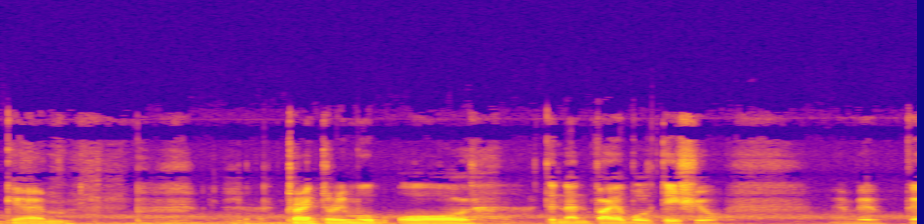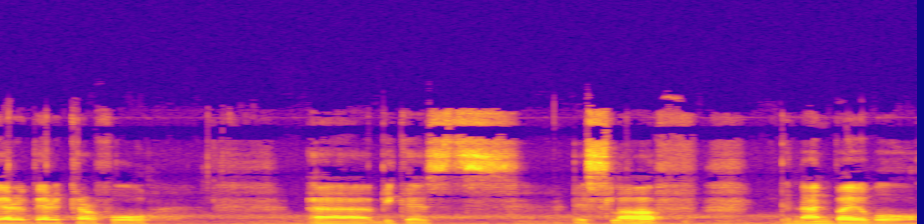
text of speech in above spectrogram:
okay, I'm trying to remove all the non-viable tissue. And be very very careful uh, because the slough, the non-viable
